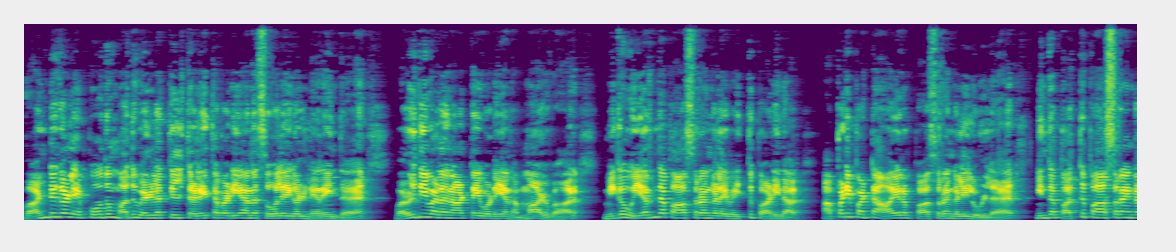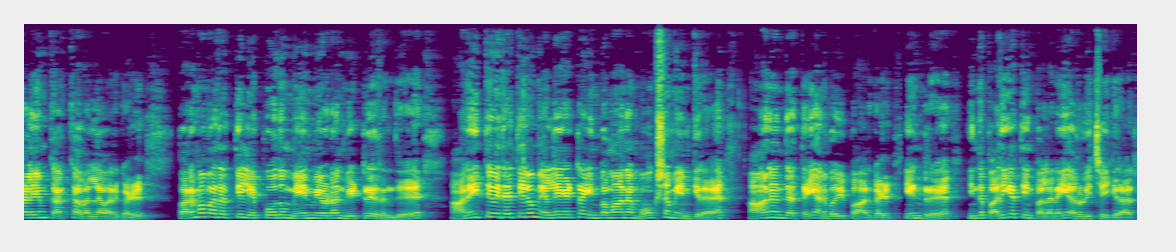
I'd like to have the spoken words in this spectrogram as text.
வண்டுகள் எப்போதும் மது வெள்ளத்தில் திளைத்தபடியான சோலைகள் நிறைந்த வழுதிவள நாட்டை உடைய நம்மாழ்வார் மிக உயர்ந்த பாசுரங்களை வைத்து பாடினார். அப்படிப்பட்ட ஆயிரம் பாசுரங்களில் உள்ள இந்த பத்து பாசுரங்களையும் கற்க வல்லவர்கள் பரமபதத்தில் எப்போதும் மேன்மையுடன் வீற்றிருந்து அனைத்து விதத்திலும் எல்லையற்ற இன்பமான மோட்சம் என்கிற ஆனந்தத்தை அனுபவிப்பார்கள் என்று இந்த பதிகத்தின் பலனை அருளி செய்கிறார்.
